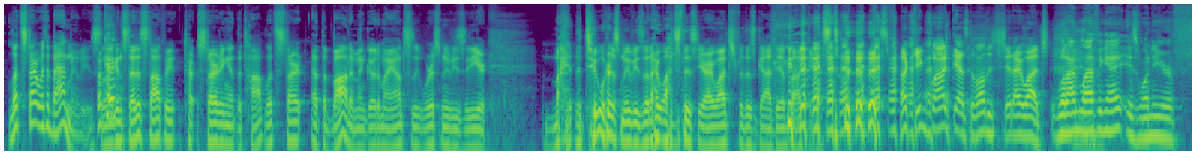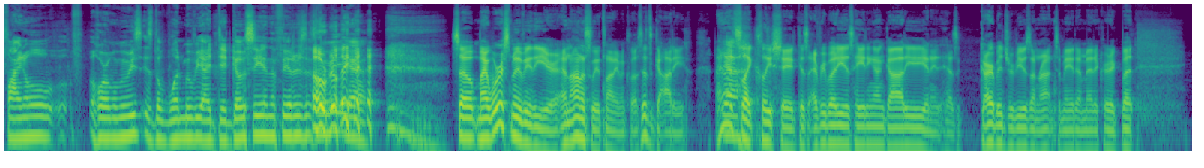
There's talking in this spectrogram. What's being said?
let's start with the bad movies. Okay. Like instead of stopping t- starting at the top, let's start at the bottom and go to my absolute worst movies of the year. My, the two worst movies that I watched this year, I watched for this goddamn podcast. this fucking podcast of all this shit I watched. what I'm laughing at is one of your final f- horrible movies is the one movie I did go see in the theaters. This Oh, movie. really? Yeah. So my worst movie of the year, and honestly, it's not even close. It's Gotti. I know it's like cliched because everybody is hating on Gotti, and it has garbage reviews on Rotten Tomato, and Metacritic, but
